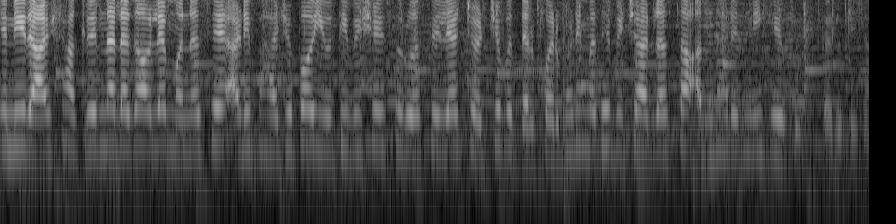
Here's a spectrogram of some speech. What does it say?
यांनी राज ठाकरेंना लगावल्या मनसे आणि भाजप युतीविषयी सुरू असलेल्या चर्चेबद्दल परभणीमध्ये विचारलं असता अंधारेंनी हे उत्तर दिलं.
